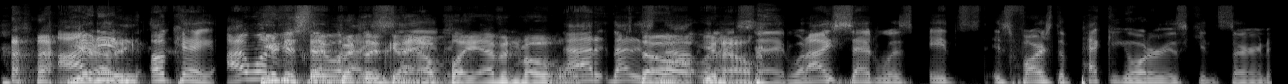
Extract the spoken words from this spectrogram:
I didn't. adding- Okay, I want You to just said Quickley Quickley is going to outplay Evan Mobley. That that is So, not what you I said. What I said was it's as far as the pecking order is concerned.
